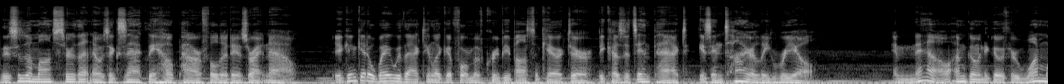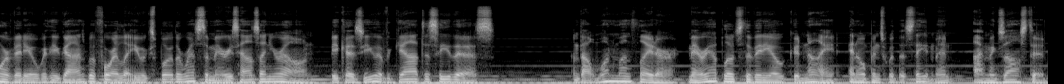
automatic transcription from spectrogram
This is a monster that knows exactly how powerful it is right now, it can get away with acting like a form of creepypasta character because its impact is entirely real. And now I'm going to go through one more video with you guys before I let you explore the rest of Mary's house on your own, because you have got to see this. About one month later, Mary uploads the video Goodnight and opens with the statement, I'm exhausted.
